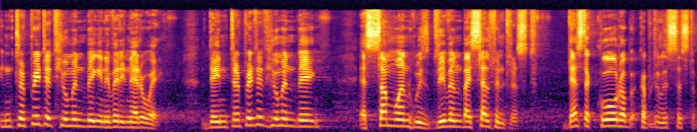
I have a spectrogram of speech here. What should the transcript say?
interpreted human being in a very narrow way. They interpreted human being as someone who is driven by self-interest. That's the core of a capitalist system.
